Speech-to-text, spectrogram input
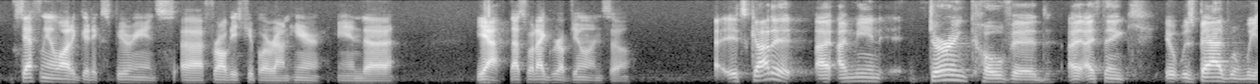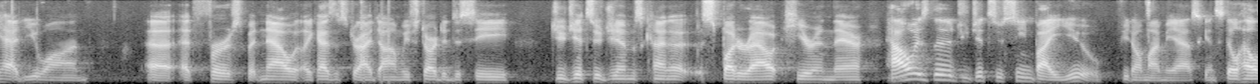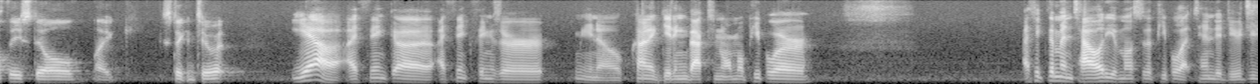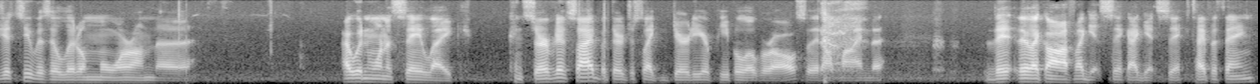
it's definitely a lot of good experience uh, for all these people around here, and uh, Yeah, that's what I grew up doing. So it's got it. I, I mean, during COVID, I, I, think it was bad when we had you on uh, at first, but now, like as it's dried down, we've started to see jujitsu gyms kind of sputter out here and there. How is the jujitsu scene by you, if you don't mind me asking? Still healthy? Still like sticking to it? Yeah, I think uh, I think things are you know kind of getting back to normal. People are I think the mentality of most of the people that tend to do jujitsu is a little more on the, I wouldn't want to say like conservative side, but they're just like dirtier people overall, so they don't mind the. They they're like, oh, if I get sick, I get sick type of thing.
